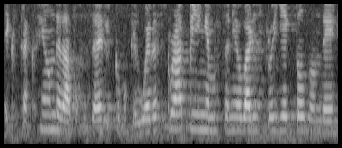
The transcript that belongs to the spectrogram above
extracción de datos, hacer como que el web scrapping. Hemos tenido varios proyectos donde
